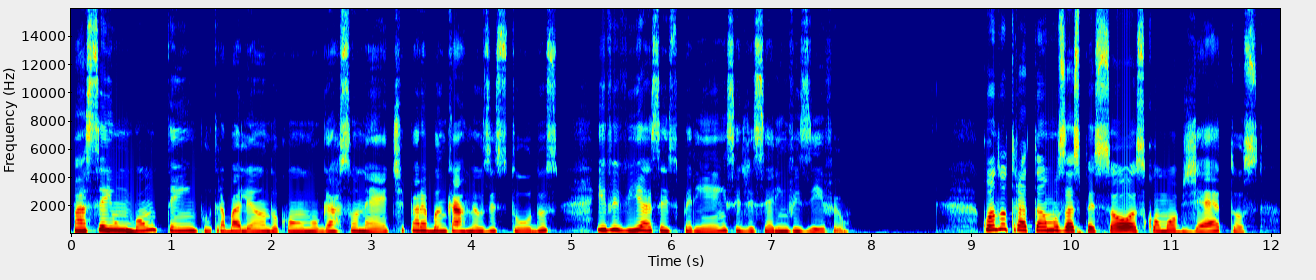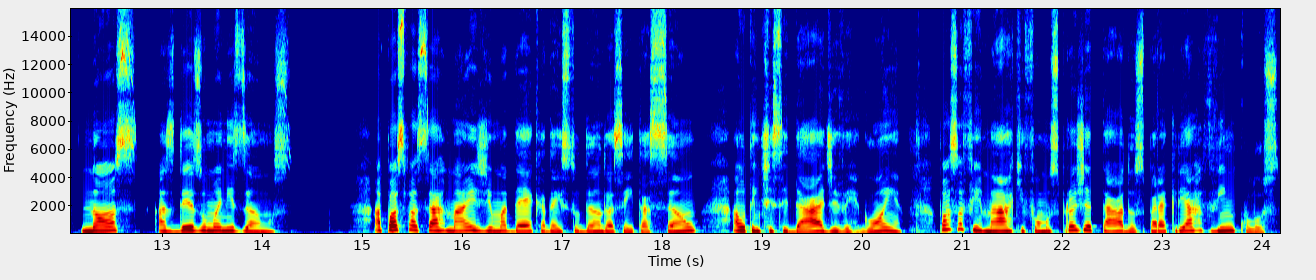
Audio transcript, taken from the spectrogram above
Passei um bom tempo trabalhando como garçonete para bancar meus estudos e vivi essa experiência de ser invisível. Quando tratamos as pessoas como objetos, nós as desumanizamos. Após passar mais de uma década estudando aceitação, autenticidade e vergonha, posso afirmar que fomos projetados para criar vínculos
